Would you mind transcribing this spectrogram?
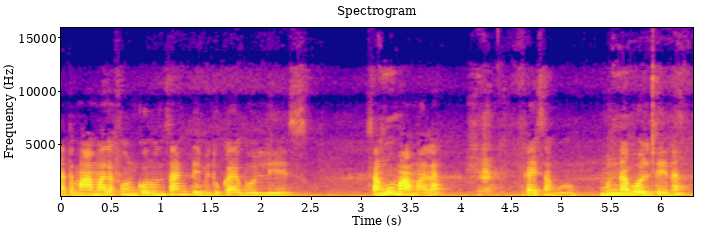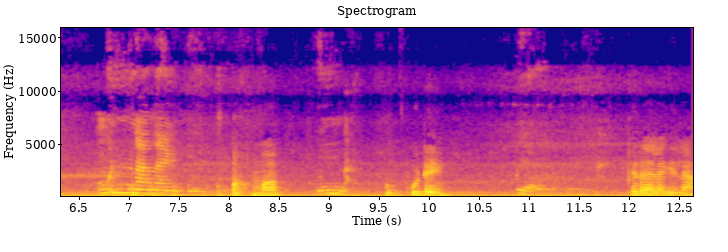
आता मामाला फोन करून सांगते मी तू काय बोललीस सांगू मामाला? काय सांगू? मुन्ना बोलते ना? मुन्ना नाही मग? मुन्ना. कुठे? फिरायला गेला?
